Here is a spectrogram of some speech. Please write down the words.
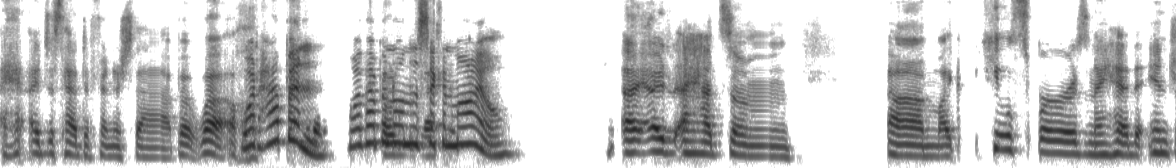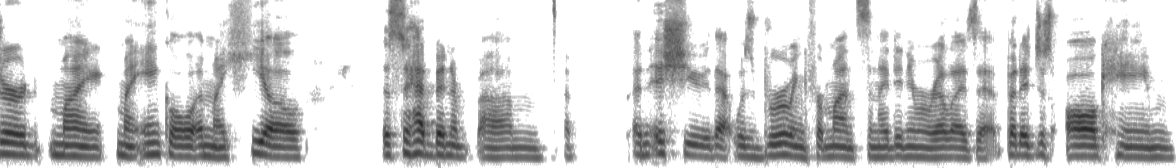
I, I just had to finish that. But well, what happened? What happened on the second mile? I, I, I had some um, like heel spurs and I had injured my my ankle and my heel. This had been a, um, a, an issue that was brewing for months and I didn't even realize it, but it just all came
